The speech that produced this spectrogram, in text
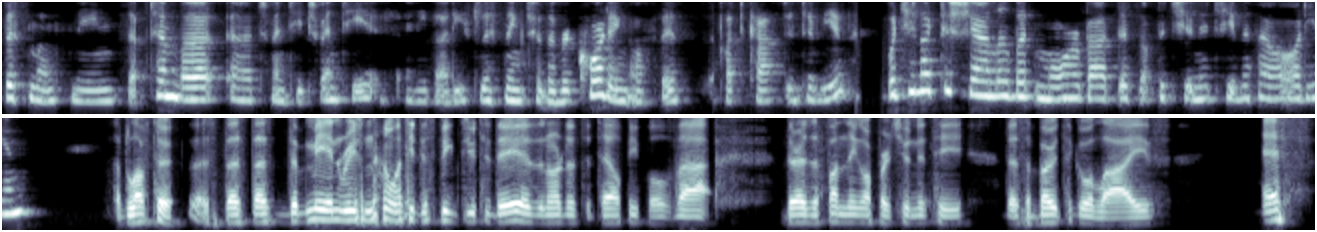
This month means September uh, 2020. If anybody's listening to the recording of this podcast interview, would you like to share a little bit more about this opportunity with our audience? I'd love to. That's, that's, that's the main reason I wanted to speak to you today is in order to tell people that there is a funding opportunity that's about to go live. If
